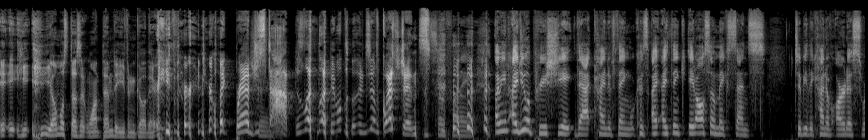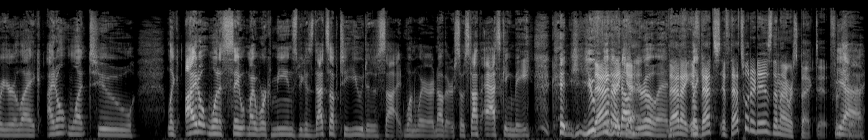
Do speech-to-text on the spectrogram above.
it, it- he he almost doesn't want them to even go there either. And you're like, Brad, just Sure. stop. Just let, let people just have questions. so funny. I mean, I do appreciate that kind of thing because I, I think it also makes sense to be the kind of artist where you're like, I don't want to, like, I don't want to say what my work means because that's up to you to decide one way or another. So stop asking me. you that figure I it out on your own. That I like, if that's if that's what it is, then I respect it for yeah, sure.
